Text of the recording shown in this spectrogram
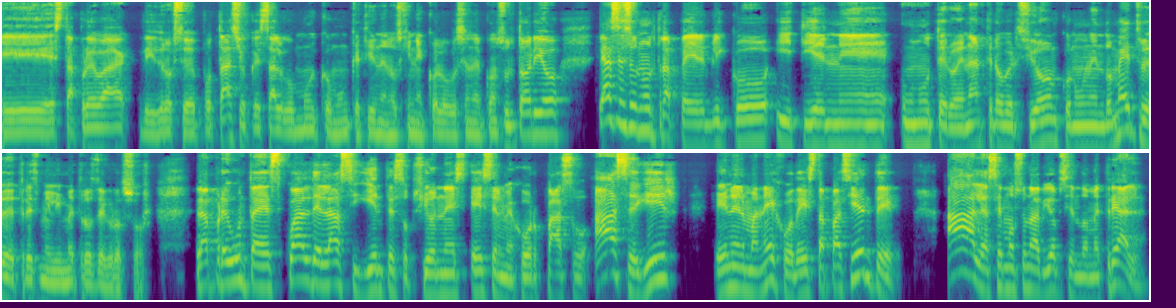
eh, esta prueba de hidróxido de potasio, que es algo muy común que tienen los ginecólogos en el consultorio. Le haces un ultrapélvico y tiene un útero en anteroversión con un endometrio de 3 milímetros de grosor. La pregunta es, ¿cuál de las siguientes opciones es el mejor paso a seguir en el manejo de esta paciente? A, le hacemos una biopsia endometrial.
